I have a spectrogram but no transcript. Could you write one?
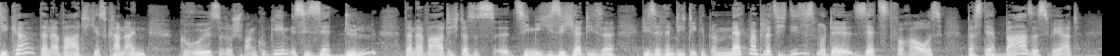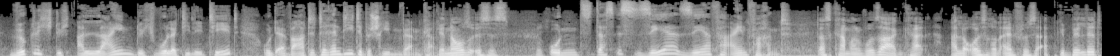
dicker, dann erwarte ich, es kann ein größere Schwanko geben. Ist sie sehr dünn, dann erwarte ich, dass es äh, ziemlich sicher diese, diese Rendite gibt. Und merkt man plötzlich, dieses Modell setzt voraus, dass der Basiswert wirklich durch allein durch Volatilität und erwartete Rendite beschrieben werden kann. Genau so ist es. Und das ist sehr, sehr vereinfachend. Das kann man wohl sagen. Alle äußeren Einflüsse abgebildet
